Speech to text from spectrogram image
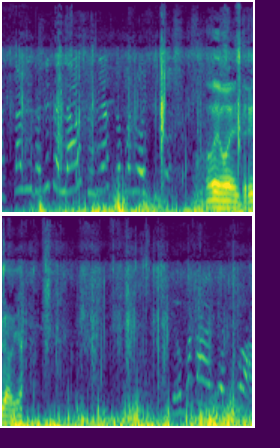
आता मी घरी चालला सूर्यास्त पण होय होय घरी जाऊया यो बघा टेम्पो हा.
